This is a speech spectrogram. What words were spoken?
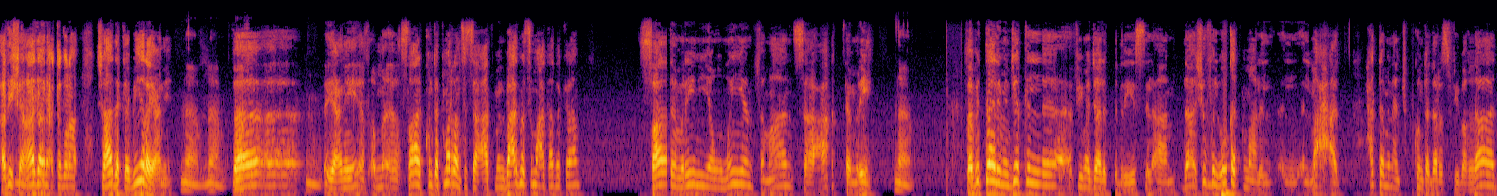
هذه شهادة أنا أعتبرها شهادة كبيرة يعني. نعم نعم. ف. يعني صار كنت أتمرن ست ساعات. من بعد ما سمعت هذا الكلام صار تمريني يوميا ثمان ساعات تمرين. نعم. فبالتالي من جيت في مجال التدريس الآن دا أشوف الوقت مال ال- ال- المعهد. حتى من أن كنت أدرس في بغداد.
